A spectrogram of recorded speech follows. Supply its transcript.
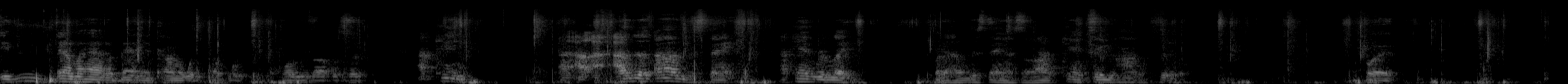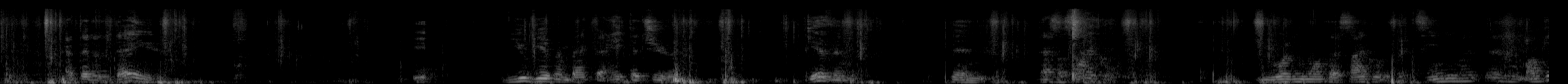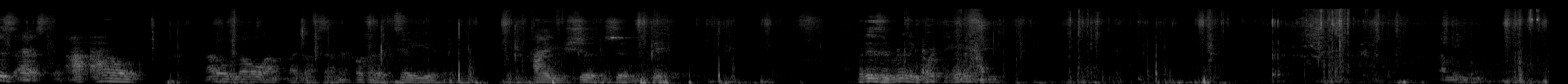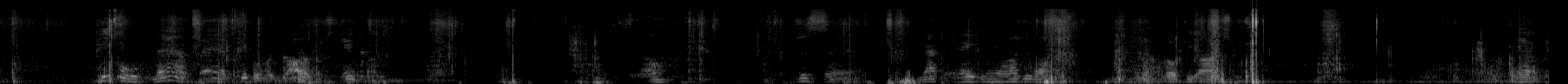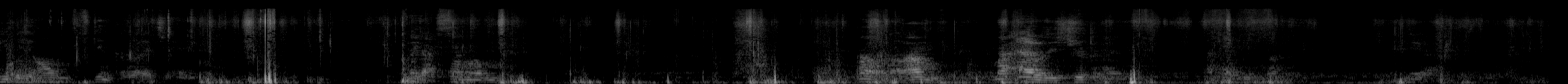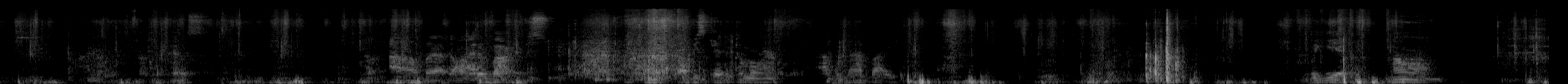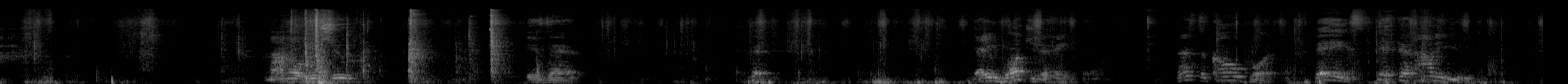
If you ever had a bad encounter with a police officer, I can't. I, I, I, just, I understand. I can't relate, but I understand. So I can't tell you how to feel. But at the end of the day, it, you giving back the hate that you're given, then that's a cycle. You really want that cycle to continue like that? I'm just asking. I, I don't I don't know. I'm, like I said, I'm not gonna try to tell you how you should and shouldn't feel. But is it really worth the energy? I mean, people they have bad people regardless of income. You know, just saying. Y'all can hate me all you want. I'm gonna be honest with you. They have people in your own skin color that you hate. They got some of them. I don't know. I'm my allergies tripping and I can't get fucking. Yeah. I know. Because I, I, but I don't have a virus. Don't be scared to come around. I will not bite. But yeah, um, my whole issue is that they you to hate them. That's the cold part. They expect that out of you.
